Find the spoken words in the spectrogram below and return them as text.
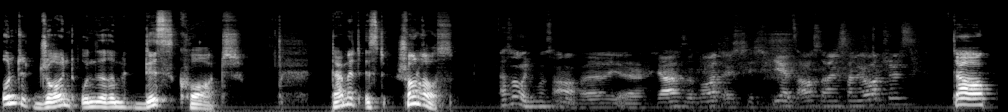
Und joint unserem Discord. Damit ist schon raus. Achso, ich muss auch. Äh, ja, sofort. Ich, ich gehe jetzt auch wir auch Tschüss. Ciao.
